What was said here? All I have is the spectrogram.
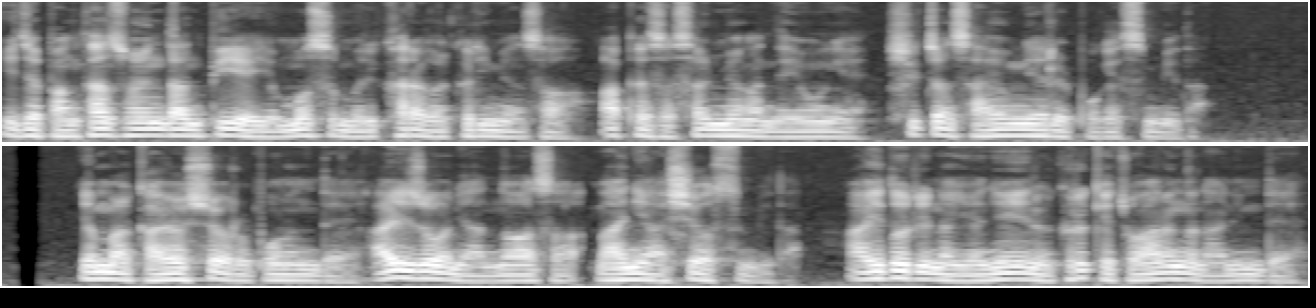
이제 방탄소년단 B의 옆모습 머리카락을 그리면서 앞에서 설명한 내용의 실전 사용 예를 보겠습니다. 연말 가요쇼를 보는데 아이즈원이 안 나와서 많이 아쉬웠습니다. 아이돌이나 연예인을 그렇게 좋아하는 건 아닌데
